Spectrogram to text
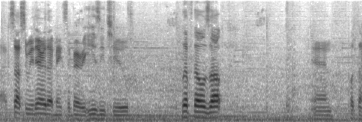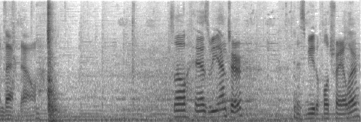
uh, accessory there that makes it very easy to lift those up and put them back down. So as we enter this beautiful trailer,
